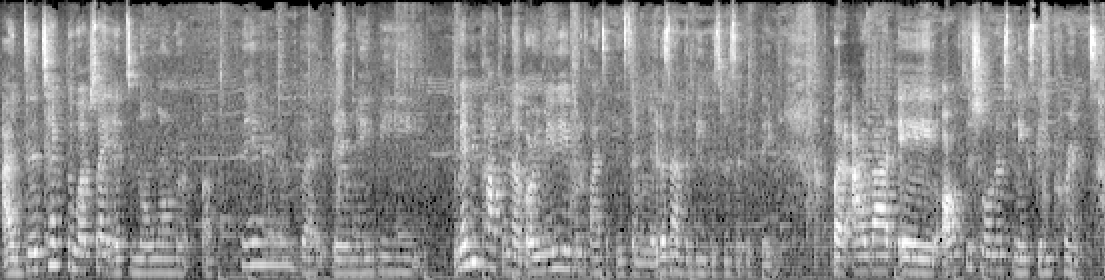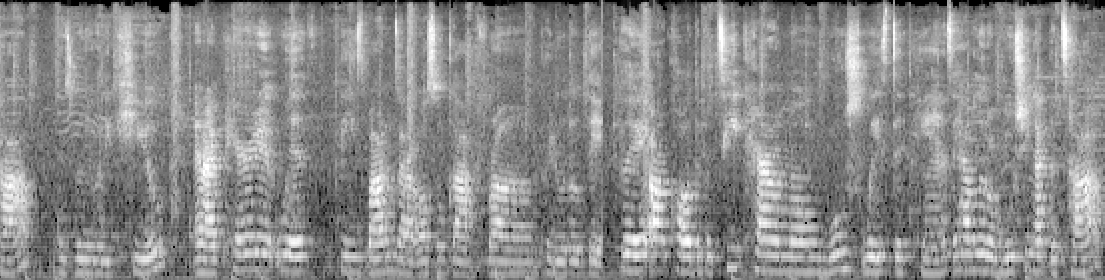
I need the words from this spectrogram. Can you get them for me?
I did check the website. It's no longer up there but there may be it may be popping up or you may be able to find something similar. It doesn't have to be the specific thing. But I got a off the shoulder snakeskin print top. It's really really cute. And I paired it with these bottoms that I also got from Pretty Little Thing. They are called the Petite Caramel Ruche Waisted Pants. They have a little ruching at the top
